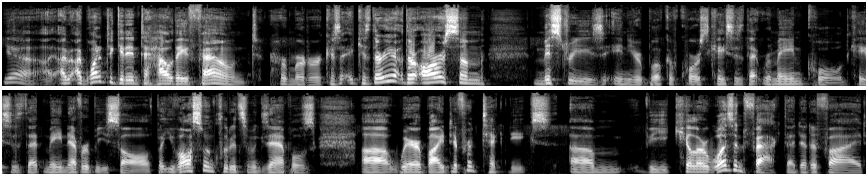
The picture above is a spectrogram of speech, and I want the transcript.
Yeah, I, I wanted to get into how they found her murderer because because there there are some mysteries in your book, of course, cases that remain cold, cases that may never be solved. But you've also included some examples uh, where, by different techniques, um, the killer was in fact identified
